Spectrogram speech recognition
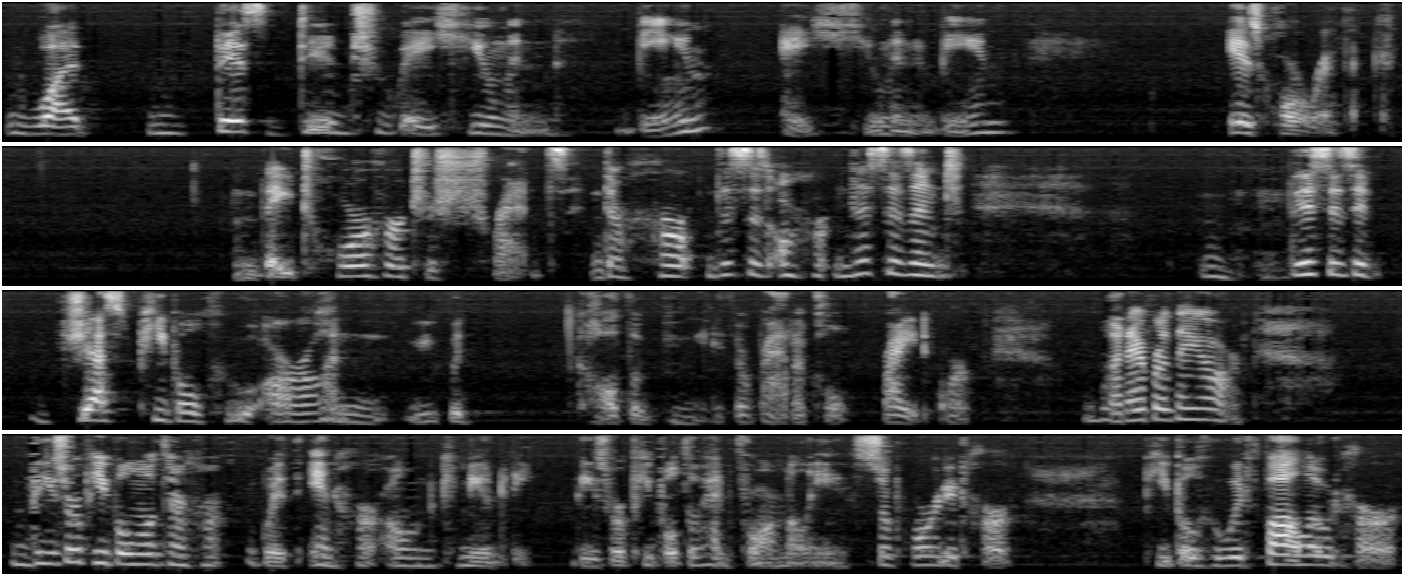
What this did to a human being, a human being, is horrific. They tore her to shreds. They're her. This is her. This isn't. This isn't just people who are on. You would call them the radical right or whatever they are. These were people within her, within her own community. These were people who had formerly supported her, people who had followed her,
